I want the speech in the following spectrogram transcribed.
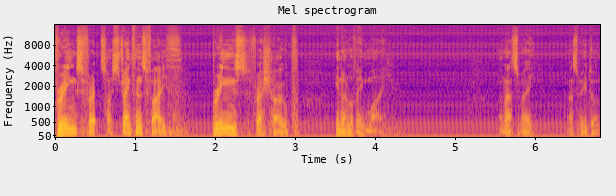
brings fre- sorry, strengthens faith, brings fresh hope in a loving way. And that's me. That's me done.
